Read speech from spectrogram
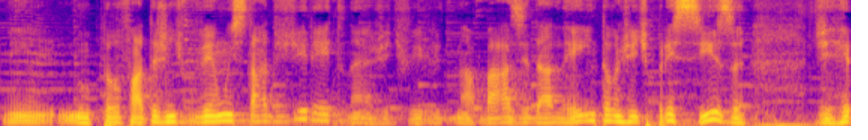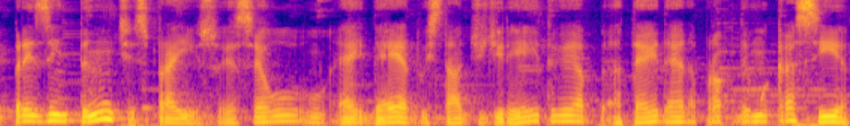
em- pelo fato de a gente viver um Estado de Direito, né? A gente vive na base da lei, então a gente precisa de representantes para isso. Essa é, o- é a ideia do Estado de Direito e a- até a ideia da própria democracia.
